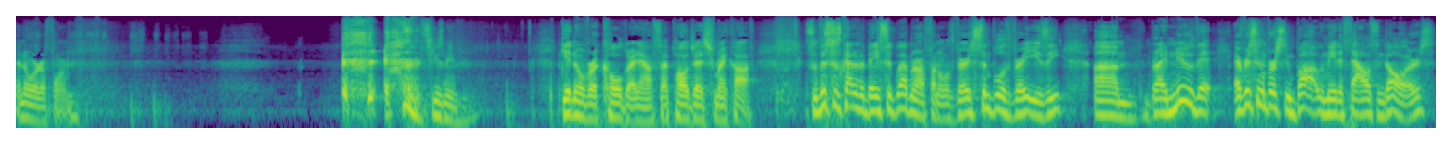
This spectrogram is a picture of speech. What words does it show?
an order form. Excuse me. I'm getting over a cold right now, so I apologize for my cough. So this is kind of a basic webinar funnel. It's very simple. It's very easy. Um, but I knew that every single person who bought, we made thousand dollars.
